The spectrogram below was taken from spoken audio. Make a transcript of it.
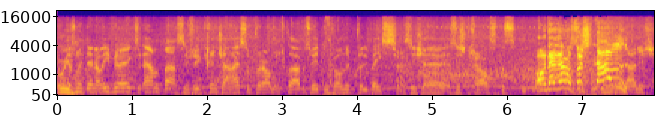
Ui. das mit diesen Lieferengpässen ist wirklich ein Scheiß und vor allem, ich glaube, es wird im Fall nicht viel besser. Es ist, äh, es ist krass, dass... Oh, der ist aber so schnell! Nein, ist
